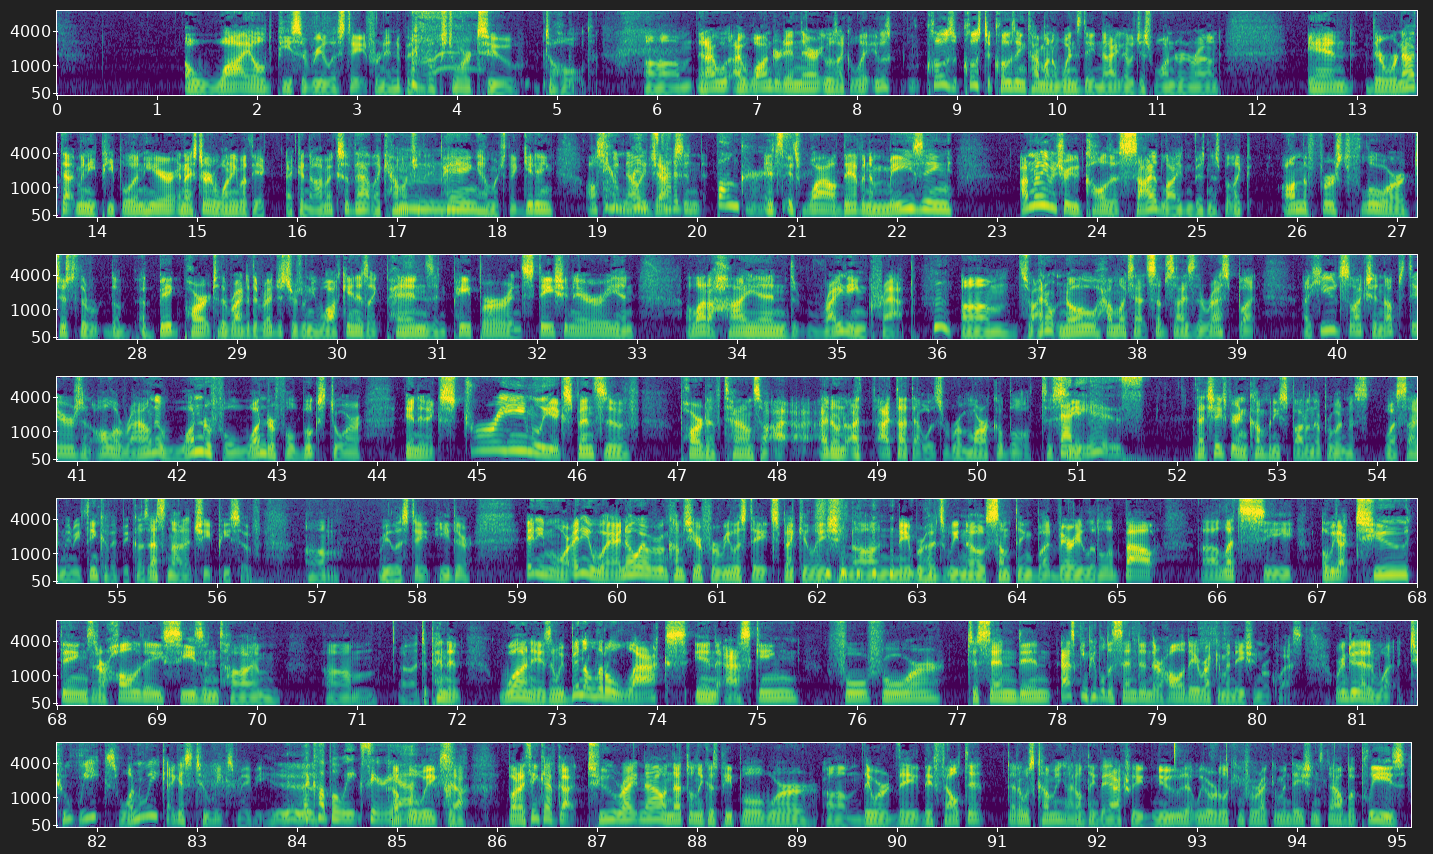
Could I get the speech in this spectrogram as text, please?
a wild piece of real estate for an independent bookstore to to hold. Um, and I, w- I wandered in there. It was like it was close close to closing time on a Wednesday night. I was just wandering around, and there were not that many people in here. And I started wondering about the economics of that, like how much are they paying, how much are they getting. Also, Hmm. Their McNally Jackson, bonkers. It's it's wild. They have an amazing. I'm not even sure you'd call it a sideline business, but like on the first floor, just the the a big part to the right of the registers when you walk in is like pens and paper and stationery and a lot of high end writing crap. Um, so I don't know how much that subsides the rest, but a huge selection upstairs and all around. A wonderful, wonderful bookstore in an extremely expensive part of town. So I, I, I don't know. I, I thought that was remarkable to that see is that Shakespeare and Company spot on the Upper West West Side made me think of it because that's not a cheap piece of um, real estate either anymore. Anyway, I know everyone comes here for real estate speculation on neighborhoods we know something but very little about. Uh, let's see. Oh, we got two things that are holiday season time um, uh, dependent. One is, and we've been a little lax in asking for for to send in asking people to send in their holiday recommendation requests. We're gonna do that in what two weeks? One week? I guess two weeks, maybe. A couple weeks here. A couple yeah. weeks, yeah. But I think I've got two right now, and that's only because people were um, they were they they felt it that it was coming. I don't think they actually knew that we were looking for recommendations now. But please,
